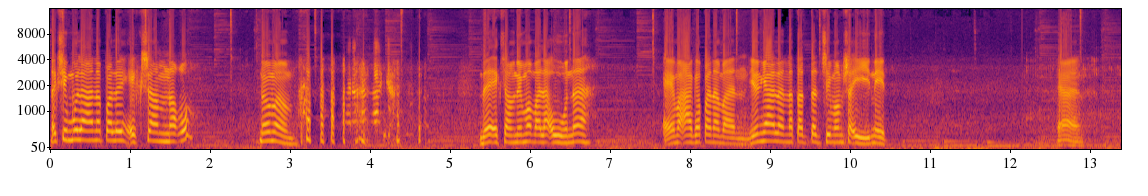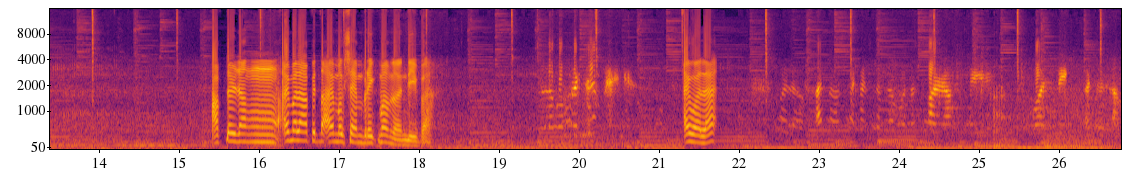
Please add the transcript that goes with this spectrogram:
Nagsimula na pala yung exam nako. No, ma'am. Parang ang aga. Hindi, exam ni ma'am alauna. Eh, maaga pa naman. Yun nga lang, natadtad si ma'am sa init. Yan. After ng... Ay, malapit na kayo mag-sem break, ma'am, no? Hindi ba? Wala ko nag-traffic. Ay, wala. Wala. Ano, second sem na muna. Parang may one week, ano lang.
